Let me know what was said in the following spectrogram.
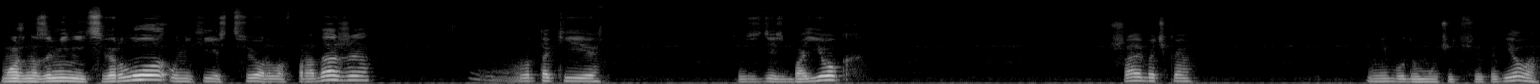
Можно заменить сверло. У них есть сверла в продаже. Вот такие. Здесь боек. Шайбочка. Не буду мучить все это дело.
